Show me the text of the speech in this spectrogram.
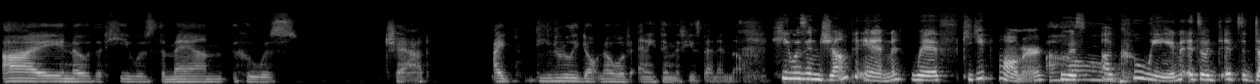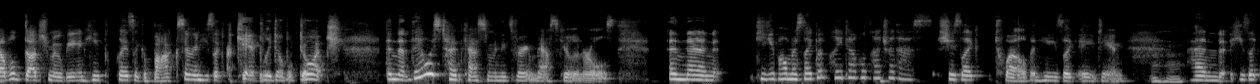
I know that he was the man who was Chad. I literally don't know of anything that he's been in though. He was in Jump In with Keke Palmer, who is Oh. a queen. It's a it's a double Dutch movie, and he plays like a boxer, and he's like, I can't play double Dutch. And then they always typecast him in these very masculine roles. And then Keke Palmer's like, but play double Dutch with us. She's like 12 and he's like 18. Mhm. And he's like,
